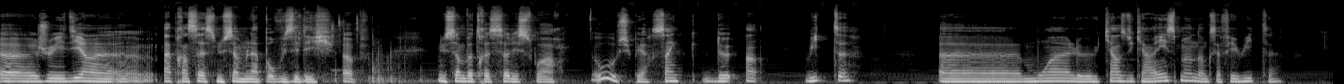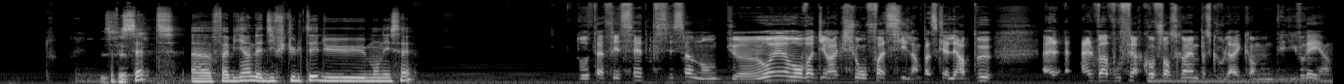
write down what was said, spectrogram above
Euh, je vais lui dire, euh, ah princesse, nous sommes là pour vous aider. Hop. Nous sommes votre seul espoir. Ouh, super. 5, 2, 1, 8. Euh, moins le 15 du charisme, donc ça fait 8. Ça fait 7. Euh, Fabien, la difficulté du mon essai? Donc t'as fait 7 c'est ça donc euh, ouais on va dire action facile hein, parce qu'elle est un peu elle, elle va vous faire confiance quand même parce que vous l'avez quand même délivré hein.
